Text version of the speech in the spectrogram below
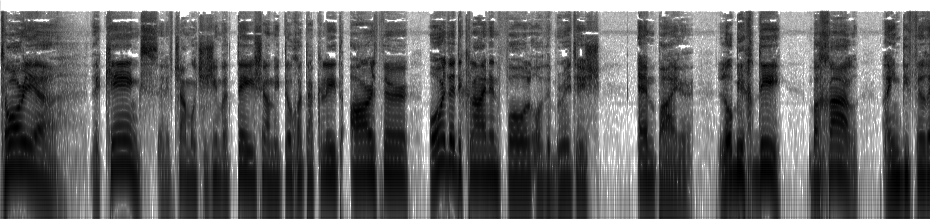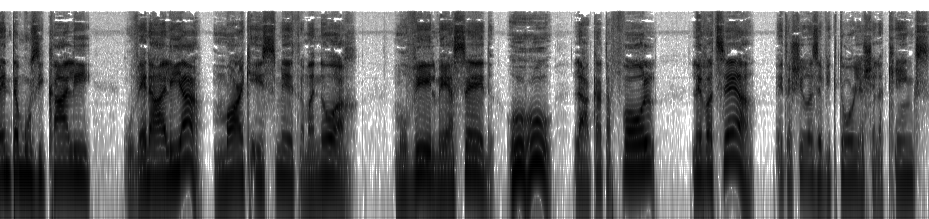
ויקטוריה, The Kings, 1969, מתוך התקליט Arthur, or the Decline and Fall of the British Empire. לא בכדי בחר האינדיפרנט המוזיקלי ובין העלייה, מרק אי סמית המנוח, מוביל, מייסד, הוא-הוא, להקת הפול, לבצע את השיר הזה ויקטוריה של הקינגס,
